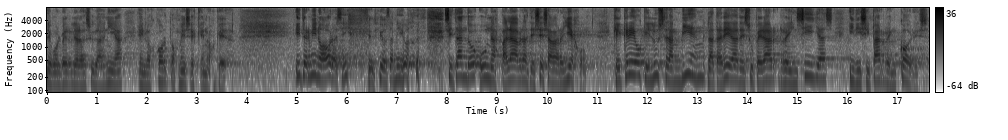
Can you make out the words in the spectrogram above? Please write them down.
devolverle a la ciudadanía en los cortos meses que nos quedan. Y termino ahora sí, queridos amigos, citando unas palabras de César Vallejo, que creo que ilustran bien la tarea de superar rencillas y disipar rencores.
